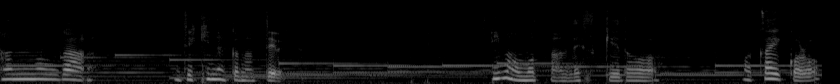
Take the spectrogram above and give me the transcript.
反応ができなくなってる。今思ったんですけど若い頃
